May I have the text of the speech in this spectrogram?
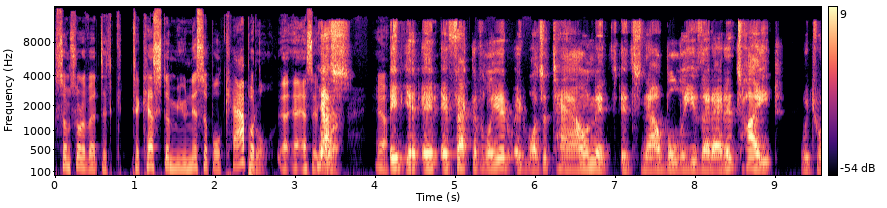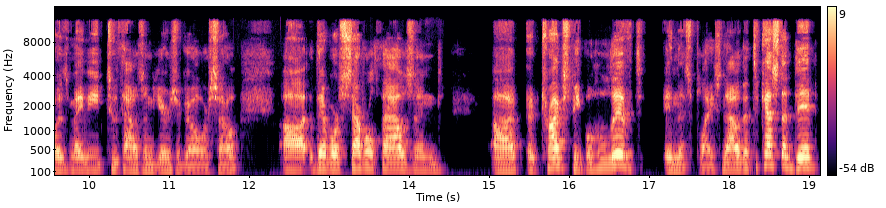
some sort of a Tequesta municipal capital, as it yes. were? Yeah. It, it, it effectively it, it was a town. It, it's now believed that at its height, which was maybe two thousand years ago or so, uh, there were several thousand uh, uh, tribes people who lived in this place. Now, the Tequesta did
